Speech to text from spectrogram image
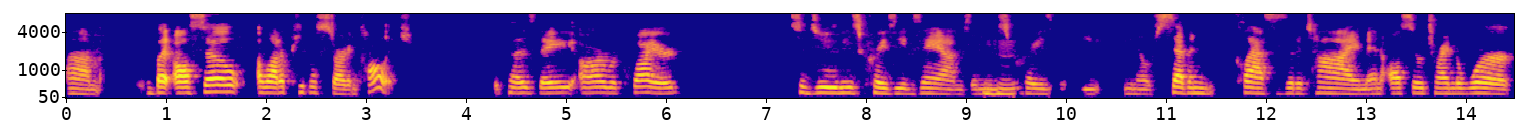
Um, but also a lot of people start in college because they are required to do these crazy exams and mm-hmm. these crazy, you know, seven classes at a time and also trying to work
